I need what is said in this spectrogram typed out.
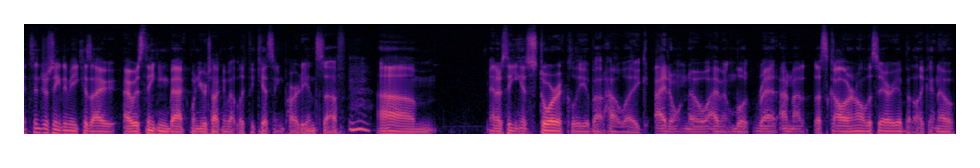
It's interesting to me because I, I was thinking back when you were talking about like the kissing party and stuff. Mm-hmm. Um, and I was thinking historically about how like I don't know I haven't looked read I'm not a scholar in all this area but like I know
